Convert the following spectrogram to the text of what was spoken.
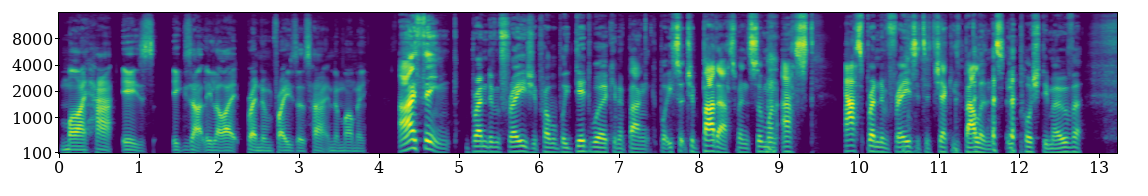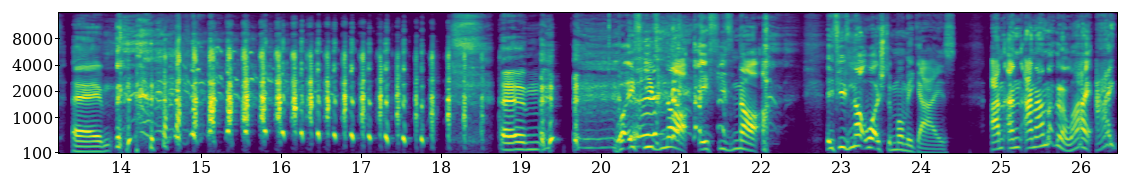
my hat is exactly like Brendan Fraser's hat in The Mummy. I think Brendan Fraser probably did work in a bank, but he's such a badass. When someone asked asked Brendan Fraser to check his balance, he pushed him over. Um, um, but if you've not, if you've not, if you've not watched the Mummy, guys, and and and I'm not gonna lie, I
